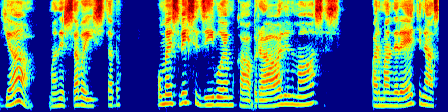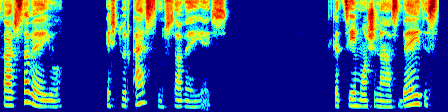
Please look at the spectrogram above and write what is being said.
Jā, man ir sava istaba un mēs visi dzīvojam kā brāļi un māsas. Ar mani rēķinās kā ar savējo, es tur esmu savējais. Kad ciemošanās beidzas,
